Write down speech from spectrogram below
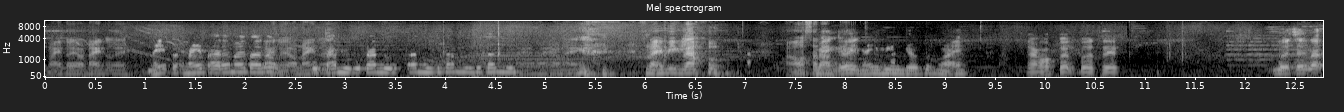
ไหนเลยเอาไหนเลยไหนไหนตายแล้วไหนตายแล้วไหนเลยเอาไหนกูเลยตามอยู่กูตามอยู่กูตามอยู่กูตามอยู่กูตามอยู่ไหนเอาไหนไหนวิ่งแล้วเอาสแม่ลามงแดเอ้ยกไหนวิ่งเร็วขึ้นหน่อยแล้วก็เกิดเบอร์เซ็กเบิร์ดเซ็กแล้ว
